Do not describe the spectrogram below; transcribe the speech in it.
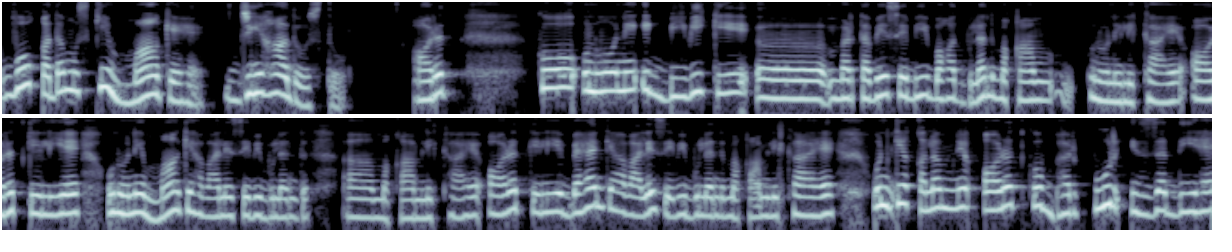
वो कदम उसकी माँ के हैं। जी हाँ दोस्तों, औरत को उन्होंने एक बीवी के मर्तबे से भी बहुत बुलंद मकाम उन्होंने लिखा है। औरत के लिए उन्होंने माँ के हवाले से भी बुलंद मकाम लिखा है। औरत के लिए बहन के हवाले से भी बुलंद मकाम लिखा है। उनके कलम ने औरत को भरपूर इज़्ज़त दी है,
